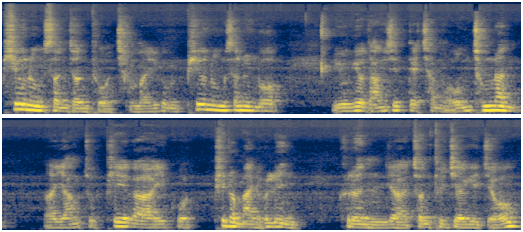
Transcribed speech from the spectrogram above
피은흥선 전투, 참, 이건 피은흥선은 뭐6.25 당시 때 참 엄청난 어, 양쪽 피해가 있고 피를 많이 흘린 그런 전투 지역이죠.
